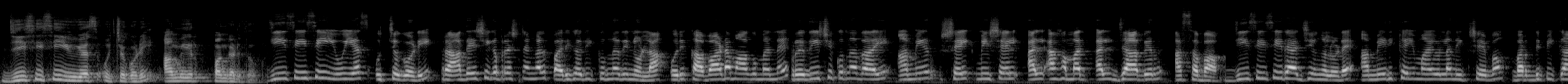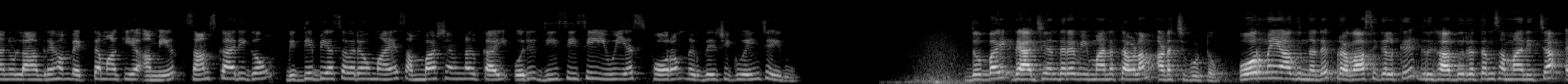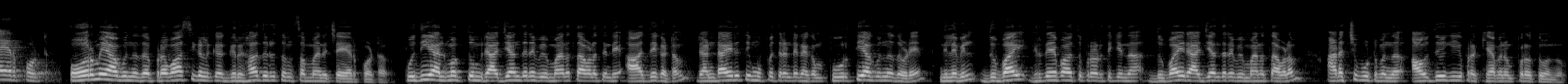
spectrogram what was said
G C C U S ഉച്ചകോടി അമീർ പങ്കെടുത്തു. G C C U S ഉച്ചകോടി പ്രാദേശിക പ്രശ്നങ്ങൾ പരിഹരിക്കുന്നതിനുള്ള ഒരു കവാടമാകുമെന്ന് പ്രതീക്ഷിക്കുന്നതായി അമീർ Sheikh Mishal Al Ahmad Al Jaber അസബാബ് G C C രാജ്യങ്ങളുടെ അമേരിക്കയുമായുള്ള നിക്ഷേപം വർദ്ധിപ്പിക്കാനുള്ള ആഗ്രഹം വ്യക്തമാക്കിയ അമീർ സാംസ്കാരികവും വിദ്യാഭ്യാസപരവുമായ സംഭാഷണങ്ങൾക്കായി ഒരു G C C U S forum നിർദ്ദേശിക്കുകയും ചെയ്തു. ദുബായ് രാജ്യാന്തര വിമാനത്താവളം അടച്ചുപൂട്ടും. ഓർമ്മയാകുന്നത് പ്രവാസികൾക്ക് ഗൃഹാതുരത്വം സമ്മാനിച്ച എയർപോർട്ട്. ഓർമ്മയാകുന്നത് പ്രവാസികൾക്ക് ഗൃഹാതുരത്വം സമ്മാനിച്ച എയർപോർട്ട്. പുതിയ അൽമക്തും രാജ്യാന്തര വിമാനത്താവളത്തിന്റെ ആദ്യഘട്ടം രണ്ടായിരത്തി മുപ്പത്തിരണ്ടിനകം പൂർത്തിയാകുന്നതോടെ നിലവിൽ ദുബായ് ഹൃദയഭാഗത്ത് പ്രവർത്തിക്കുന്ന ദുബായ് രാജ്യാന്തര വിമാനത്താവളം അടച്ചുപൂട്ടുമെന്ന് ഔദ്യോഗിക പ്രഖ്യാപനം പുറത്തുവന്നു.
